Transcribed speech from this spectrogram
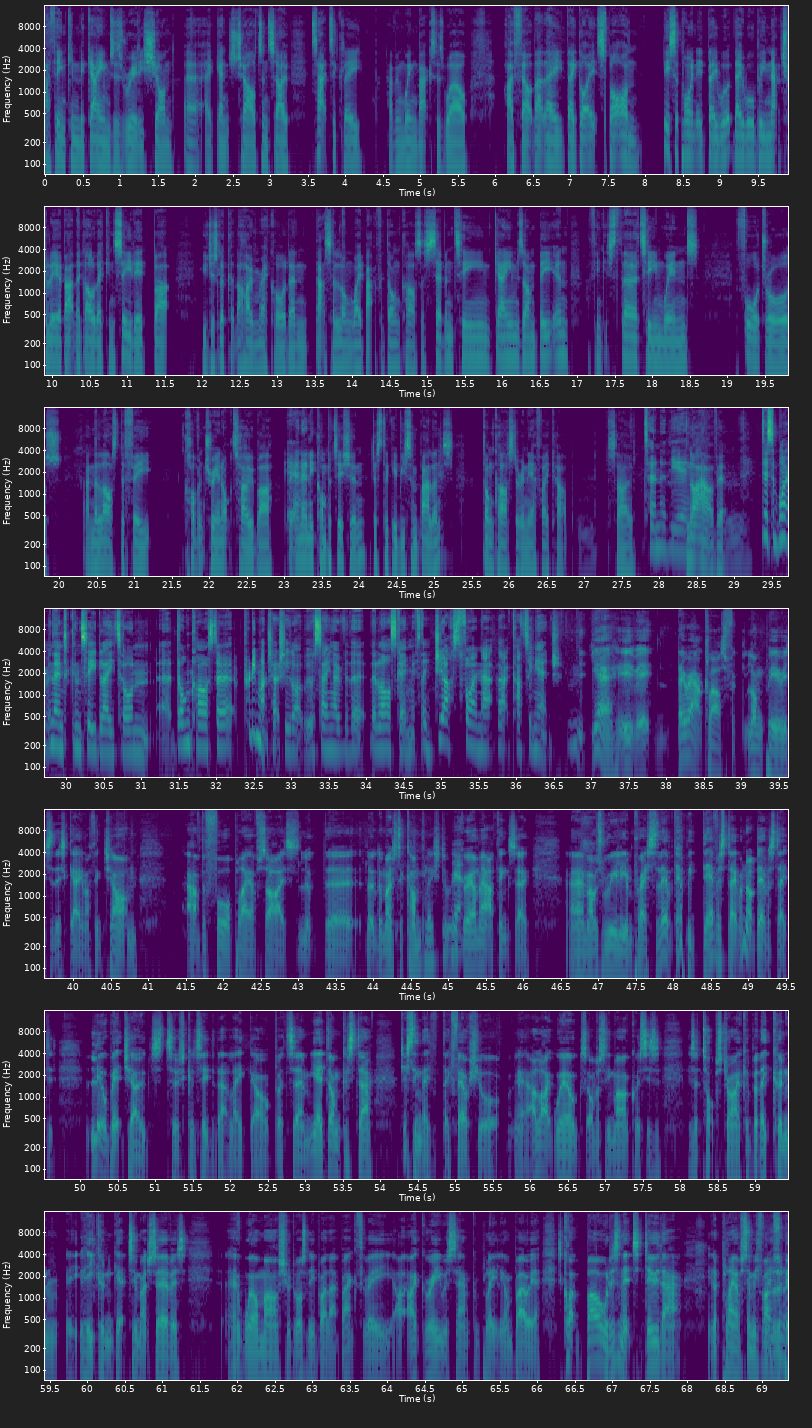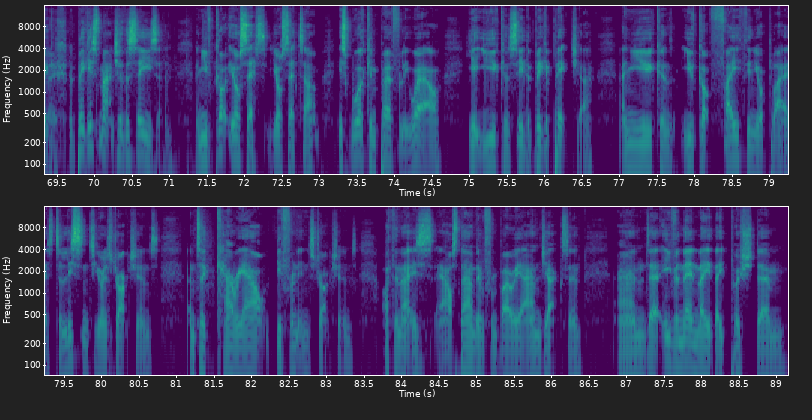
I think in the games has really shone uh, against Charlton. So tactically, having wing backs as well, I felt that they, they got it spot on. Disappointed they will they will be naturally about the goal they conceded, but you just look at the home record and that's a long way back for Doncaster. 17 games unbeaten. I think it's 13 wins, four draws, and the last defeat, Coventry in October. But yeah. in any competition, just to give you some balance, Doncaster in the FA Cup. So turn of the year, not out of it. Disappointment then to concede late on. Uh, Doncaster, pretty much actually like we were saying over the, the last game. If they just find that that cutting edge, yeah, it, it, they were outclassed for long periods of this game. I think Charlton out of the four playoff sides, looked the looked the most accomplished. Do we yeah. agree on that? I think so. Um, I was really impressed. So they'll, they'll be devastated. Well, not devastated. A little bit choked to concede that late goal. But um, yeah, Doncaster, I just think they they fell short. Yeah, I like Wilks. Obviously, Marquis is is a top striker, but they couldn't. He couldn't get too much service. Uh, well marshalled, wasn't he, by that back three? I, I, agree with Sam completely on Bowyer. It's quite bold, isn't it, to do that in a playoff semi-final, the big, the biggest match of the season, and you've got your set, your setup. It's working perfectly well. Yet you can see the bigger picture, and you can you've got faith in your players to listen to your instructions and to carry out different instructions. I think that is outstanding from Bowyer and Jackson. And uh, even then, they they pushed. Um,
